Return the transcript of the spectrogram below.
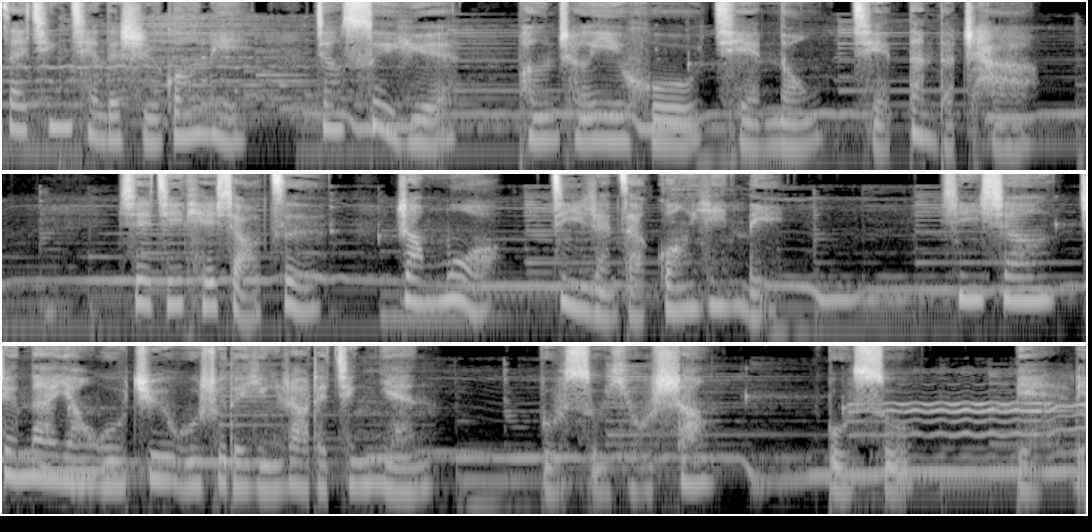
在清浅的时光里，将岁月烹成一壶且浓且淡的茶，写几帖小字，让墨浸染在光阴里，馨香就那样无拘无束地萦绕着经年，不诉忧伤。不诉别离。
